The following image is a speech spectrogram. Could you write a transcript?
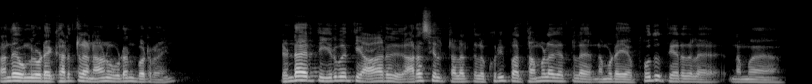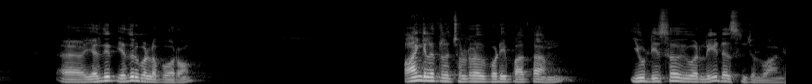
தந்தை உங்களுடைய கருத்தில் நானும் உடன்படுறேன். ரெண்டாயிரத்தி இருபத்தி ஆறு அரசியல் தளத்தில் குறிப்பாக தமிழகத்தில் நம்முடைய பொது தேர்தலை நம்ம எதிர் எதிர்கொள்ள போகிறோம் ஆங்கிலத்தில் சொல்கிறது படி பார்த்தா யூ டிசர்வ் யுவர் லீடர்ஸ்ன்னு சொல்லுவாங்க.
